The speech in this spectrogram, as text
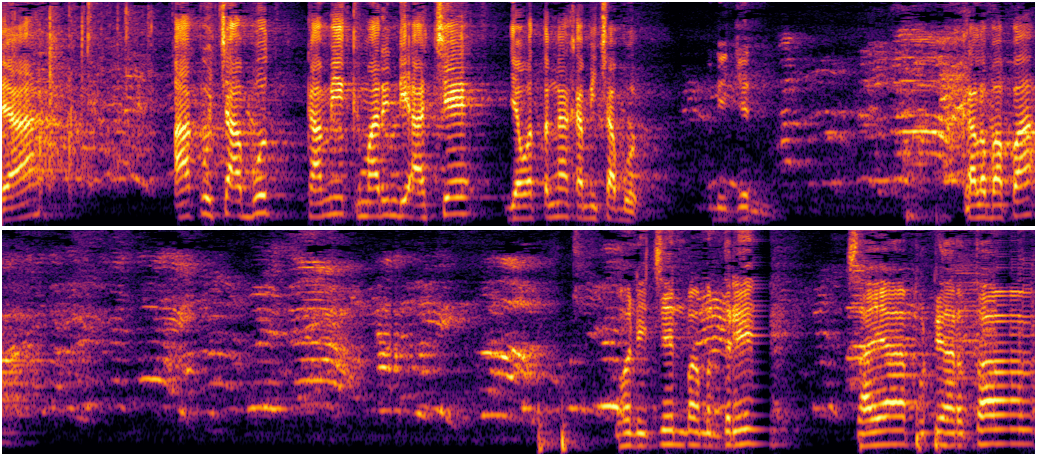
Ya. Aku cabut, kami kemarin di Aceh, Jawa Tengah kami cabut. Izin. Kalau Bapak, Mohon izin Pak Menteri, saya Budi Harto,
